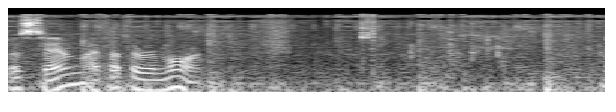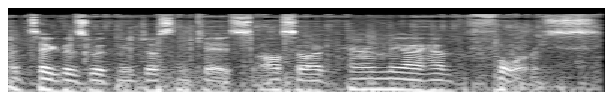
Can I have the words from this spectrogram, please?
Just him? I thought there were more. Take this with me just in case. Also, apparently I have the force.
